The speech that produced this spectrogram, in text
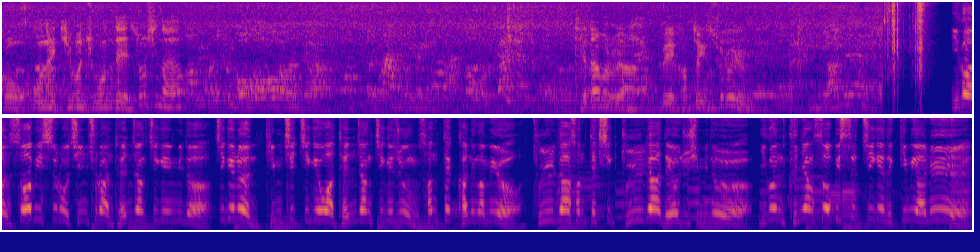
그럼 오늘 기분 좋은데 쏘시나요? 대답을 왜, 안- 왜 갑자기 술을 이건 서비스로 진출한 된장찌개입니다. 찌개는 김치찌개와 된장찌개 중 선택 가능하며 둘 다 선택식 둘 다 내어주십니다. 이건 그냥 서비스 찌개 느낌이 아닌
